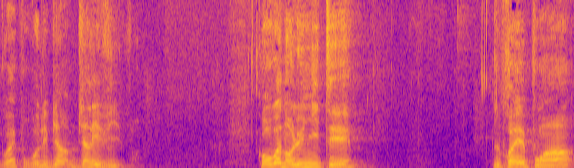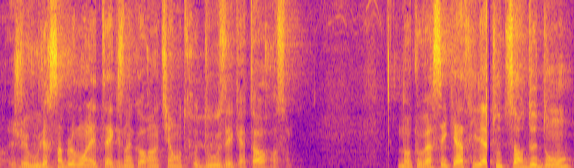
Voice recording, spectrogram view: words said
ouais, pour les bien, bien les vivre. Quand on voit dans l'unité, le premier point, je vais vous lire simplement les textes d'un Corinthien entre 12 et 14. Donc au verset 4, il y a toutes sortes de dons,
